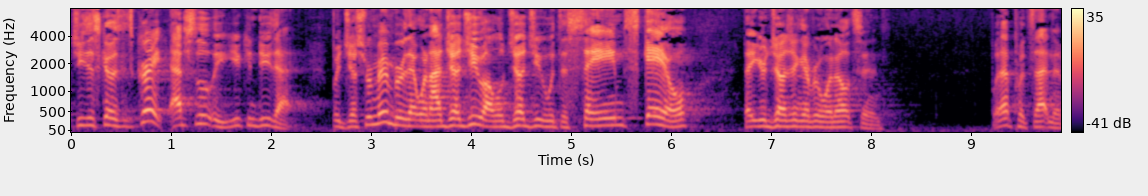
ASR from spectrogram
Jesus goes, it's great. Absolutely. You can do that. But just remember that when I judge you, I will judge you with the same scale that you're judging everyone else in. But that puts that in a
